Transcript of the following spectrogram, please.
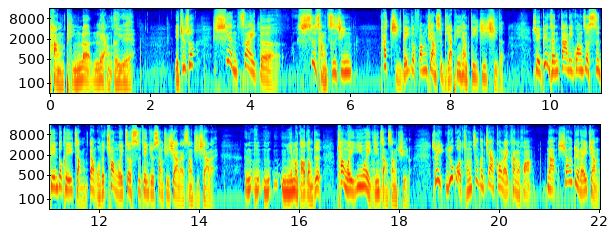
躺平了两个月，也就是说，现在的市场资金它挤的一个方向是比较偏向低基期的。所以变成大力光这四天都可以涨，但我的创维这四天就上去下来，上去下来。嗯嗯嗯，你有没有搞懂？就是创维因为已经涨上去了，所以如果从这个架构来看的话，那相对来讲，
